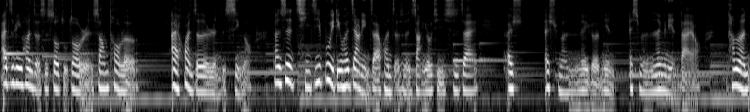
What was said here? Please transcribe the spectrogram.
艾滋病患者是受诅咒的人，伤透了爱患者的人的心哦。但是奇迹不一定会降临在患者身上，尤其是在 H H 门那个年 H 门的那个年代哦。他们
